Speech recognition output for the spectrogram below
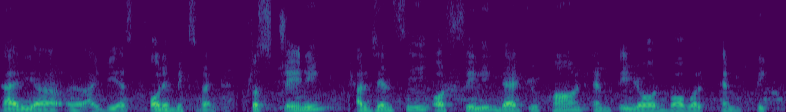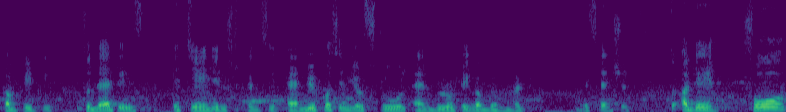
diarrhea uh, IBS or a mixed variety. So straining, urgency or feeling that you can't empty your bowel empty completely. So that is a change in frequency and mucus in your stool and bloating abdominal distension. So again, four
